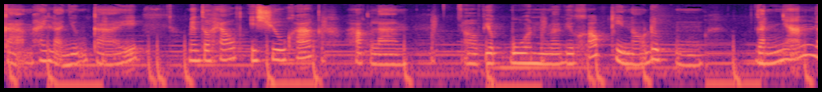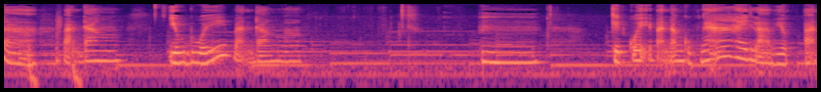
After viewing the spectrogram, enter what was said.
cảm hay là những cái mental health issue khác hoặc là uh, việc buồn và việc khóc thì nó được ừ, gắn nhãn là bạn đang yếu đuối bạn đang um, kiệt quệ bạn đang gục ngã hay là việc bạn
